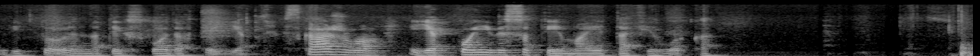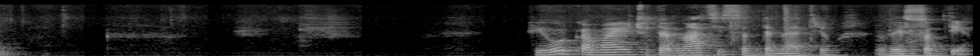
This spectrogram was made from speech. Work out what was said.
від того на тих сходах то є. Скажу вам, якої висоти має та фігурка. Фігурка має 14 см висоти.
